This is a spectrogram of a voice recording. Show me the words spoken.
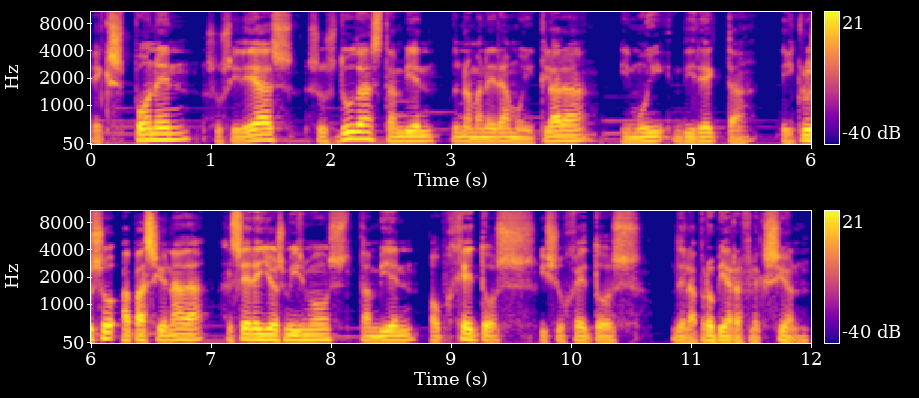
exponen sus ideas, sus dudas también de una manera muy clara y muy directa e incluso apasionada al ser ellos mismos también objetos y sujetos de la propia reflexión.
